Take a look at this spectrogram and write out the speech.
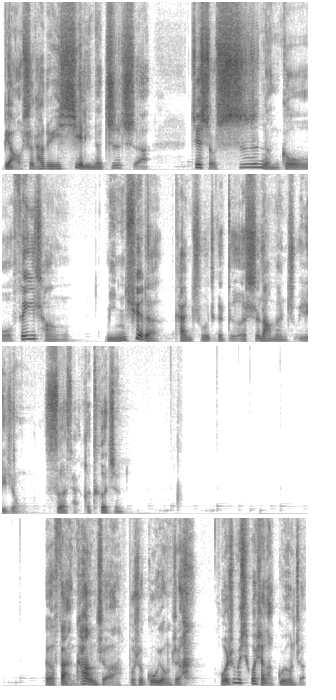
表示他对于谢林的支持啊。这首诗能够非常明确的看出这个德式浪漫主义的一种色彩和特征。呃，反抗者不是孤勇者，我为什么会想到孤勇者？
